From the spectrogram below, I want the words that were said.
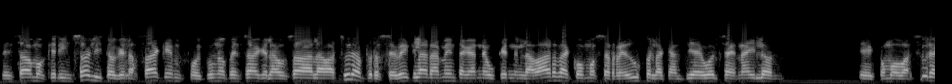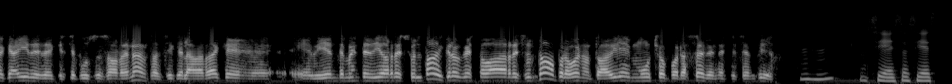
pensábamos que era insólito que la saquen porque uno pensaba que la usaba a la basura, pero se ve claramente acá en Neuquén en la barda cómo se redujo la cantidad de bolsas de nylon eh, como basura que hay desde que se puso esa ordenanza. Así que la verdad que evidentemente dio resultado y creo que esto va a dar resultado, pero bueno, todavía hay mucho por hacer en este sentido. Así es, así es.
